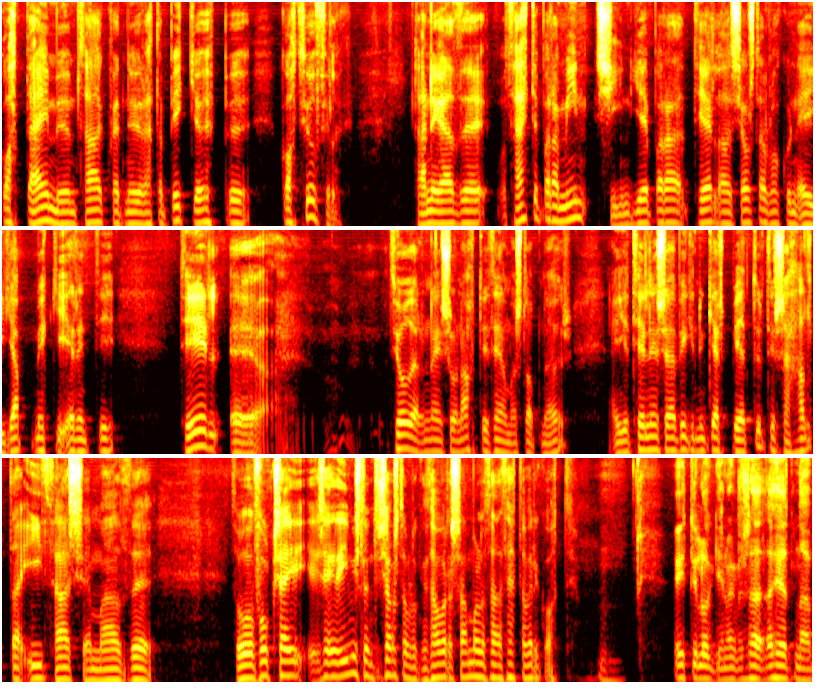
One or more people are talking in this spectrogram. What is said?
gott dæmi um það hvernig við erum hægt að byggja upp uh, gott þjóðfélag. Þannig að, uh, og þetta er bara mín sín, ég er bara til að sjálfstæðarflokkun er jafn mikið erindi til uh, þjóðarinn eins og hann átti þegar maður stopnaður, en ég til eins og að við getum gert betur til að halda í það sem að uh, þó að fólk segi, segið ímislöndu sjálfstæðarflokkun, þá var að sammála það að þetta veri gott. Eitt í lógin, vegna að, að hérna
